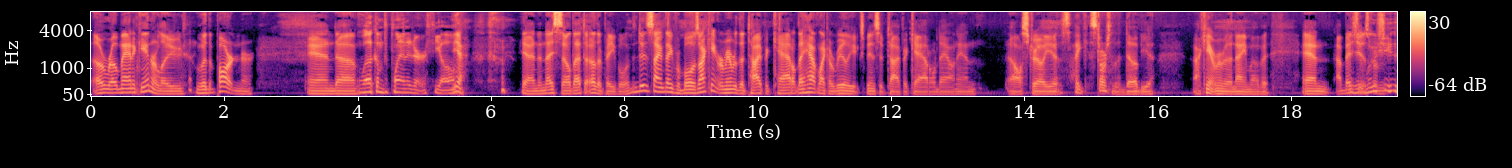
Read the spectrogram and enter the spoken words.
a romantic interlude with a partner, and uh, Welcome to planet Earth, y'all. yeah. Yeah, and then they sell that to other people. And do the same thing for bulls. I can't remember the type of cattle. They have like a really expensive type of cattle down in Australia. It's like it starts with a W. I can't remember the name of it. And I bet Is you it it's from, wushu?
